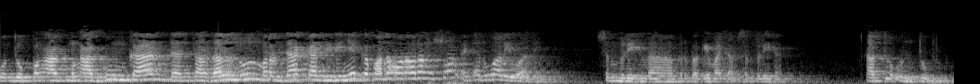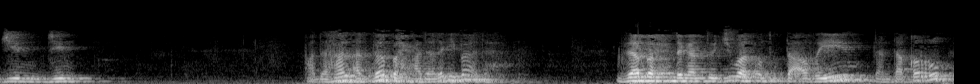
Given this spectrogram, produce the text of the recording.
untuk mengagungkan dan tazallul merendahkan dirinya kepada orang-orang soleh dan wali-wali. Sembelihlah berbagai macam sembelihan atau untuk jin-jin. Padahal adzabah adalah ibadah. Zabah dengan tujuan untuk ta'zim dan taqarrub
